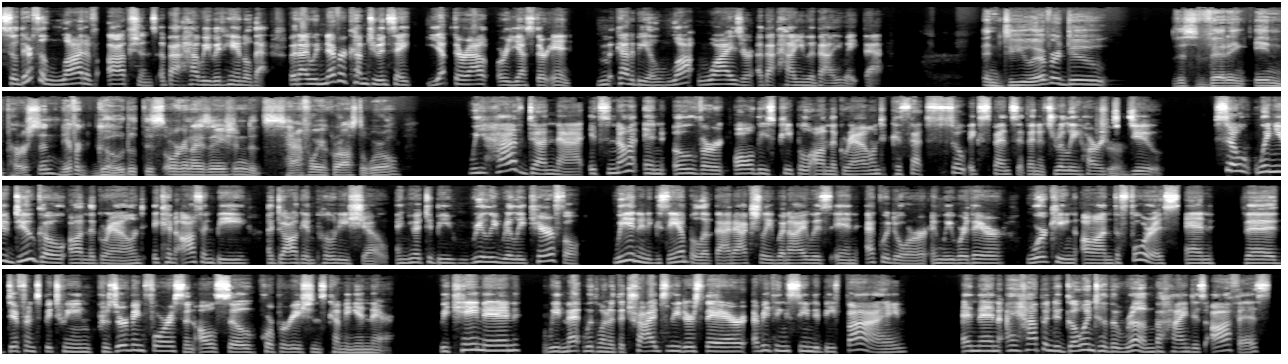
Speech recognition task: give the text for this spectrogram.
So there's a lot of options about how we would handle that. But I would never come to you and say, yep, they're out or yes, they're in. Got to be a lot wiser about how you evaluate that. And do you ever do this vetting in person? You ever go to this organization that's halfway across the world? We have done that. It's not an overt, all these people on the ground, because that's so expensive and it's really hard sure. to do. So when you do go on the ground, it can often be a dog and pony show and you have to be really, really careful. We had an example of that actually when I was in Ecuador and we were there working on the forests and the difference between preserving forests and also corporations coming in there. We came in, we met with one of the tribes leaders there. Everything seemed to be fine. And then I happened to go into the room behind his office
